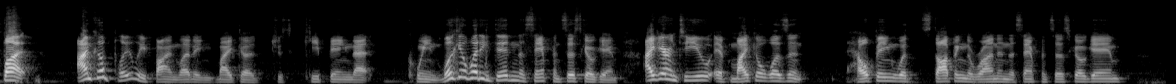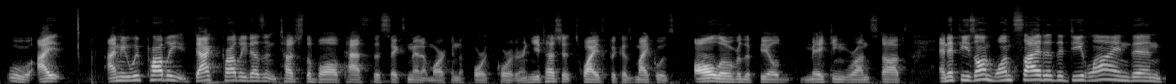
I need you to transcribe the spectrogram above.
But I'm completely fine letting Micah just keep being that queen. Look at what he did in the San Francisco game. I guarantee you, if Micah wasn't helping with stopping the run in the San Francisco game, ooh, I I mean, we probably Dak probably doesn't touch the ball past the six minute mark in the fourth quarter, and he touched it twice because Micah was all over the field making run stops. And if he's on one side of the D line, then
